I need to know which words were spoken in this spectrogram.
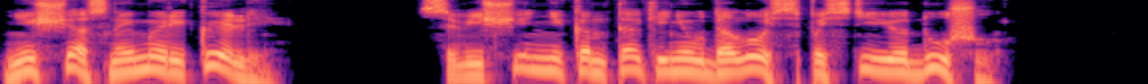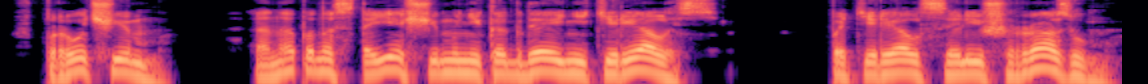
несчастной Мэри Келли. Священникам так и не удалось спасти ее душу. Впрочем, она по-настоящему никогда и не терялась. Потерялся лишь разум.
